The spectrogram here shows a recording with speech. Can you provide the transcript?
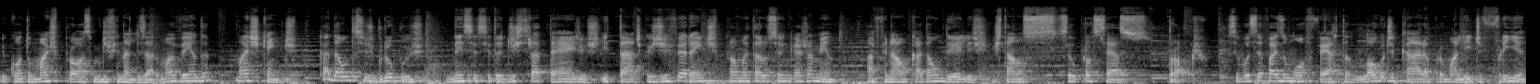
e quanto mais próximo de finalizar uma venda, mais quente. Cada um desses grupos necessita de estratégias e táticas diferentes para aumentar o seu engajamento, afinal, cada um deles está no seu processo próprio. Se você faz uma oferta logo de cara para uma lead fria,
